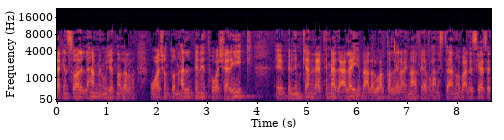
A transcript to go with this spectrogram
لكن السؤال الأهم من وجهة نظر واشنطن هل بنت هو شريك بالإمكان الاعتماد عليه بعد الورطة اللي رأيناها في أفغانستان وبعد سياسة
